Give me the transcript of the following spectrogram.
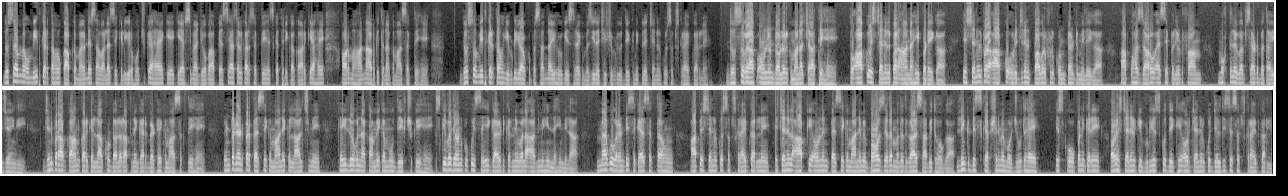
دوستوں میں امید کرتا ہوں کہ آپ کا مائنڈ اس حوالے سے کلیئر ہو چکا ہے کہ کے ایف سی میں جاب آپ کیسے حاصل کر سکتے ہیں، اس کا طریقہ کار کیا ہے اور ماہانہ آپ کتنا کما سکتے ہیں۔ دوستوں امید کرتا ہوں یہ ویڈیو آپ کو پسند آئی ہوگی۔ اس طرح کی مزید اچھی اچھی ویڈیو دیکھنے کے لیے چینل کو سبسکرائب کر لیں۔ دوستوں اگر آپ آن لائن ڈالر کمانا چاہتے ہیں، تو آپ کو اس چینل پر آنا ہی پڑے گا۔ اس چینل پر آپ کو اوریجنل پاورفل کنٹینٹ ملے گا۔ آپ کو ہزاروں ایسے پلیٹ فارم مختلف ویب سائٹ بتائی جائیں گی، جن پر آپ کام کر کے لاکھوں ڈالر اپنے گھر بیٹھے کما سکتے ہیں۔ انٹرنیٹ پر پیسے کمانے کے لالچ میں کئی لوگ ناکامی کا منہ دیکھ چکے ہیں۔ اس کی وجہ ان کو کوئی صحیح گائیڈ کرنے والا آدمی ہی نہیں ملا۔ میں آپ کو گارنٹی سے کہہ سکتا ہوں آپ اس چینل کو سبسکرائب کر لیں۔ یہ چینل آپ کے آن لائن پیسے کمانے میں بہت زیادہ مددگار ثابت ہوگا۔ لنک ڈسکرپشن میں موجود ہے۔ اس کو اوپن کریں اور اس چینل کی ویڈیوز کو دیکھیں اور چینل کو جلدی سے سبسکرائب کر لیں۔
